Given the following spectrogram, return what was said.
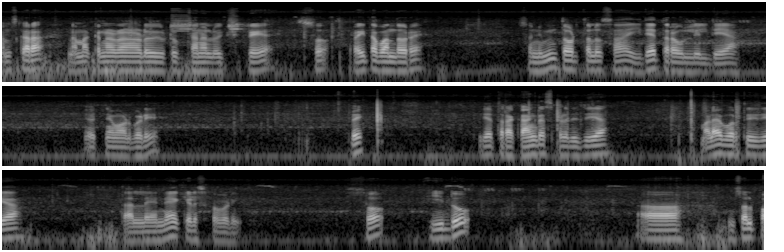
ನಮಸ್ಕಾರ. ನಮ್ಮ ಕನ್ನಡ ನಾಡು ಯೂಟ್ಯೂಬ್ ಚಾನಲ್ ವೀಕ್ಷಕರಿಗೆ ಸೊ ರೈತ ಬಾಂಧವ್ರೆ, ಸೊ ನಿಮ್ಮ ತೋಟದಲ್ಲೂ ಸಹ ಇದೇ ಥರ ಹುಲ್ಲಿಲ್ದೆಯಾ ಯೋಚನೆ ಮಾಡಬೇಡಿ. ರೀ, ಇದೇ ಥರ ಕಾಂಗ್ರೆಸ್ ಬೆಳೆದಿದೆಯಾ ಮಳೆ ಬರ್ತಿದೆಯಾ? ತಲೆನೇ ಕೆಡಿಸ್ಕೋಬೇಡಿ. ಸೊ, ಇದು ಸ್ವಲ್ಪ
